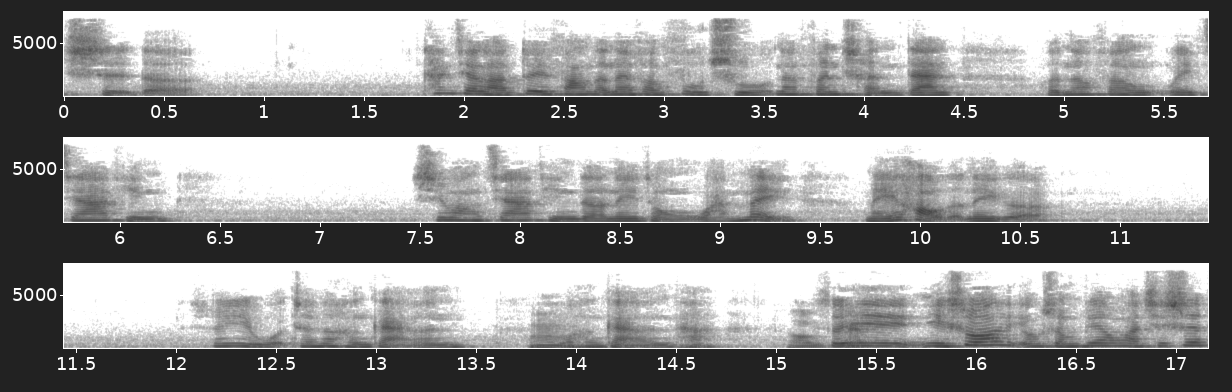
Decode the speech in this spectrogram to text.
是的，看见了对方的那份付出、那份承担和那份为家庭，希望家庭的那种完美美好的那个，所以我真的很感恩，嗯、我很感恩他。Okay. 所以你说有什么变化？其实，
